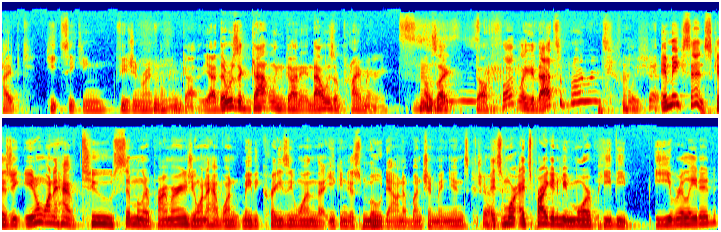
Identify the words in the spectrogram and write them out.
hyped. heat-seeking fusion rifle. I mean, got, yeah, there was a Gatling gun and that was a primary. I was like, the fuck? Like that's a primary? Holy shit! It makes sense because you, you don't want to have two similar primaries. You want to have one maybe crazy one that you can just mow down a bunch of minions. Sure. It's more. It's probably going to be more PVE related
